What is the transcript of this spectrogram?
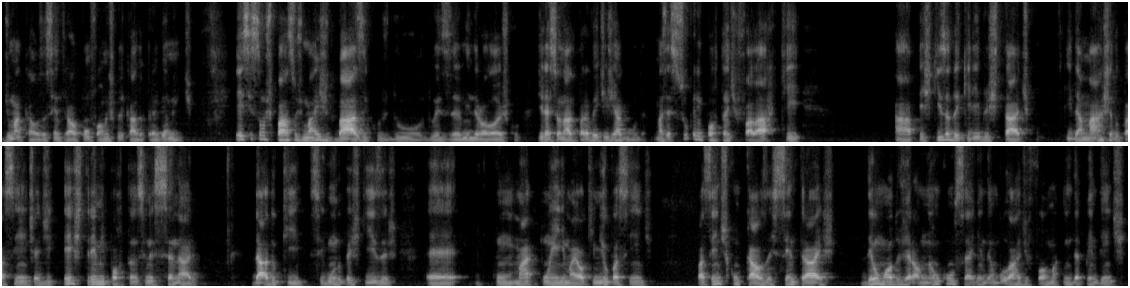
de uma causa central, conforme explicado previamente. Esses são os passos mais básicos do, do exame neurológico direcionado para a vertigem aguda. Mas é super importante falar que a pesquisa do equilíbrio estático e da marcha do paciente é de extrema importância nesse cenário, dado que, segundo pesquisas, é, com, com N maior que mil pacientes, pacientes com causas centrais, de um modo geral, não conseguem deambular de forma independente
